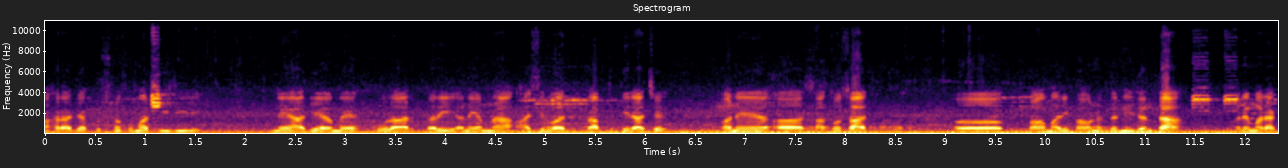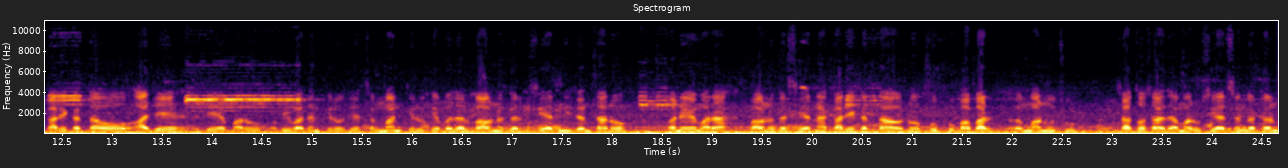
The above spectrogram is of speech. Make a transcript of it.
મહારાજા કૃષ્ણકુમારસિંહજીને આજે અમે ફૂલહાર કરી અને એમના આશીર્વાદ પ્રાપ્ત કર્યા છે. અને સાથોસાથ મારી ભાવનગરની જનતા અને મારા કાર્યકર્તાઓ આજે જે મારું અભિવાદન કર્યું, જે સન્માન કર્યું તે બદલ ભાવનગર શહેરની જનતાનો અને મારા ભાવનગર શહેરના કાર્યકર્તાઓનો ખૂબ ખૂબ આભાર માનું છું. સાથોસાથ અમારું શેર સંગઠન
